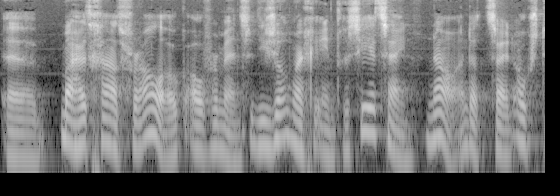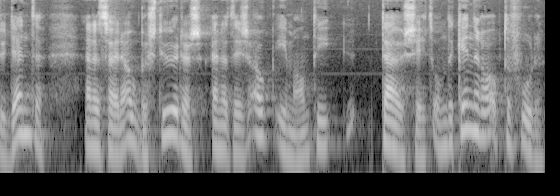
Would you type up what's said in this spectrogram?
Uh, maar het gaat vooral ook over mensen die zomaar geïnteresseerd zijn. Nou, en dat zijn ook studenten. En dat zijn ook bestuurders. En het is ook iemand die thuis zit om de kinderen op te voeden.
